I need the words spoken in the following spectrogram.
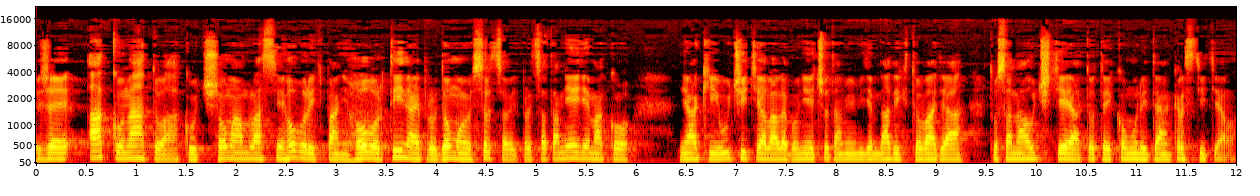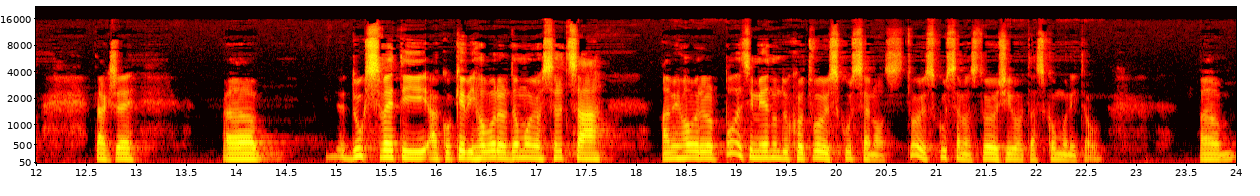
že ako na to, ako čo mám vlastne hovoriť, pani, hovor ty najprv do môjho srdca, veď predsa tam nejdem ako nejaký učiteľ alebo niečo tam im idem nadiktovať a to sa naučte a toto je komunita krstiteľ. Takže uh, Duch Svetý ako keby hovoril do môjho srdca a mi hovoril, povedz im jednoducho tvoju skúsenosť, tvoju skúsenosť tvojho života s komunitou. Um,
